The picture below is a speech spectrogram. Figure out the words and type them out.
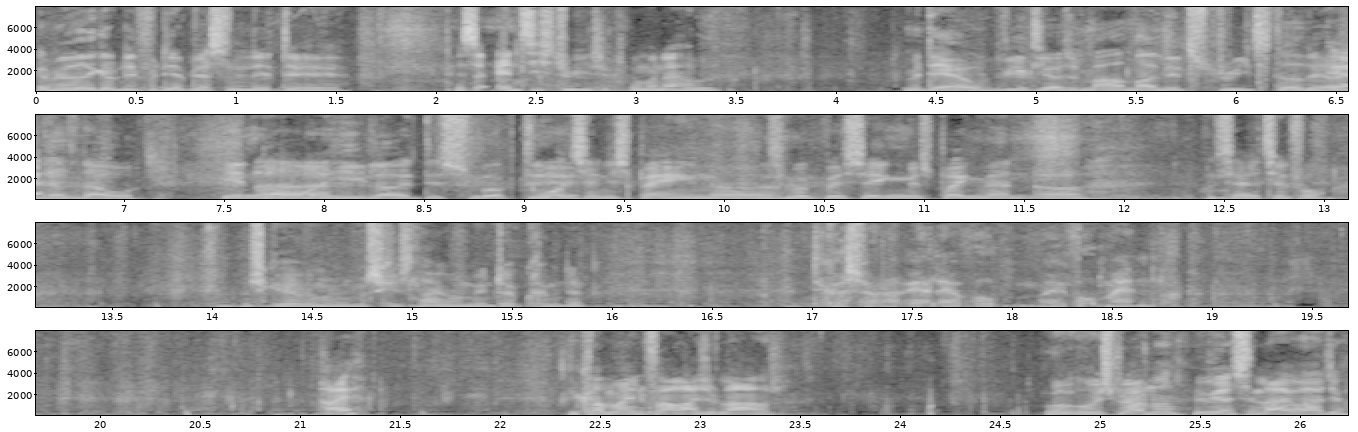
Jeg ved ikke, om det er fordi, jeg bliver sådan lidt... Øh, altså anti-street, når man er herude. Men det er jo virkelig også et meget, meget lidt street sted, det her. Ja. Altså, der er jo ind og er over det hele, og det er smukt, øh, Bordtennisbanen og... smukt bassin med springvand, og Hun tager telefon. Jeg måske snakke om en dømt kriminel. Det kan også være, der er ved at lave våben med våbenhandel. Hej. Vi kommer ind fra Radio Loud. Må, må vi spørge noget? Vi vil have sin live radio.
